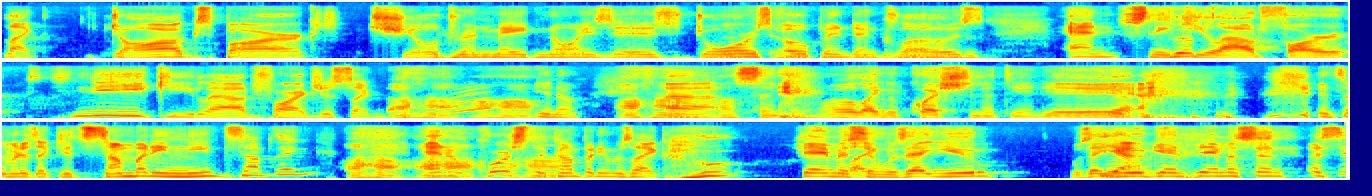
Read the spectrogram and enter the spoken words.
like dogs barked children made noises doors Mhm. opened and closed and Sneaky the loud fart. sneaky loud fart just like Uh-huh, uh-huh. you know Uh-huh. Uh, I was thinking, oh, like a question at the end. Yeah, yeah, yeah. yeah, and somebody's like did somebody need something Uh-huh, and uh-huh, of course the uh-huh. company was like who Jameson, like- was that you? Was that Yeah. you again, Jameson? Es-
